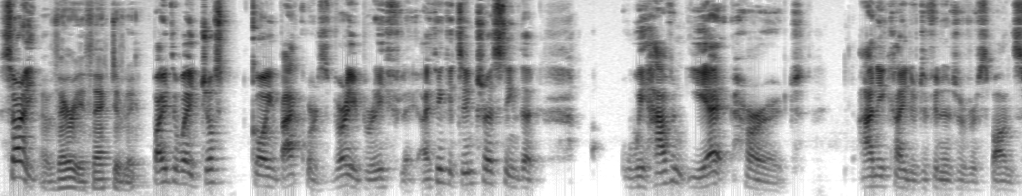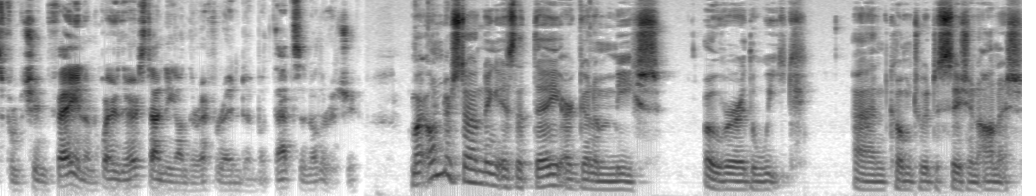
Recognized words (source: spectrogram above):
Sorry, uh, very effectively. By the way, just going backwards very briefly, I think it's interesting that we haven't yet heard any kind of definitive response from Sinn Féin on where they're standing on the referendum, but that's another issue. My understanding is that they are going to meet over the week and come to a decision on it.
